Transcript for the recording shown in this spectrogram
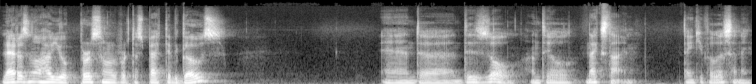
Let us know how your personal retrospective goes. And uh, this is all. Until next time. Thank you for listening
